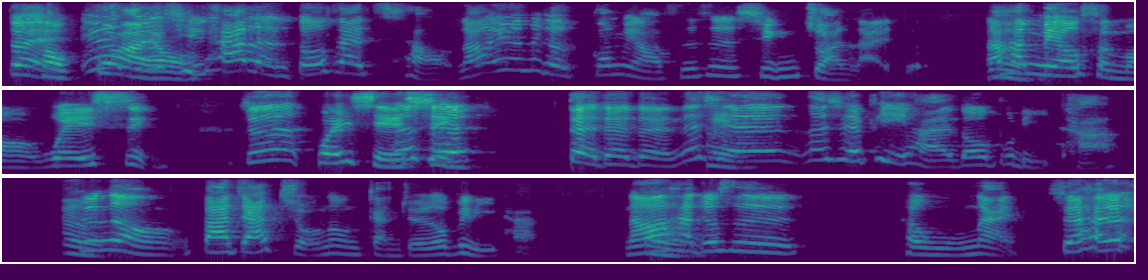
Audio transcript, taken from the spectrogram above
对，好怪哦，因为其他人都在吵，然后因为那个公民老师是新转来的，然后他没有什么威信，就是威胁性。对对对，那些、嗯、那些屁孩都不理他，嗯、就是那种八加九那种感觉都不理他，然后他就是很无奈，嗯、所以他就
